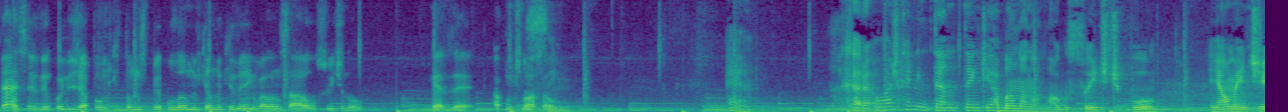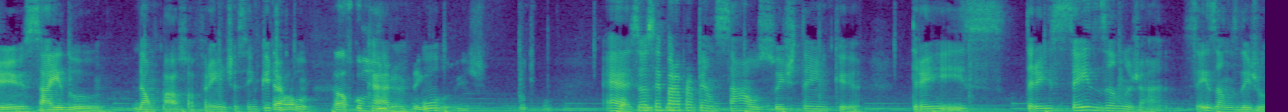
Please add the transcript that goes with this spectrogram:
É, você vê com eles do Japão que estão especulando que ano que vem vai lançar o Switch novo. Quer dizer, a continuação. Sim. É. Cara, eu acho que a Nintendo tem que abandonar logo o Switch, tipo, realmente sair do. dar um passo à frente, assim, porque, Ela- tipo. Ela ficou Cara, muito tempo o- no Switch. Então, tipo, É, se você parar pra pensar, o Switch tem o quê? Três. Três, seis anos já. Seis anos desde o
